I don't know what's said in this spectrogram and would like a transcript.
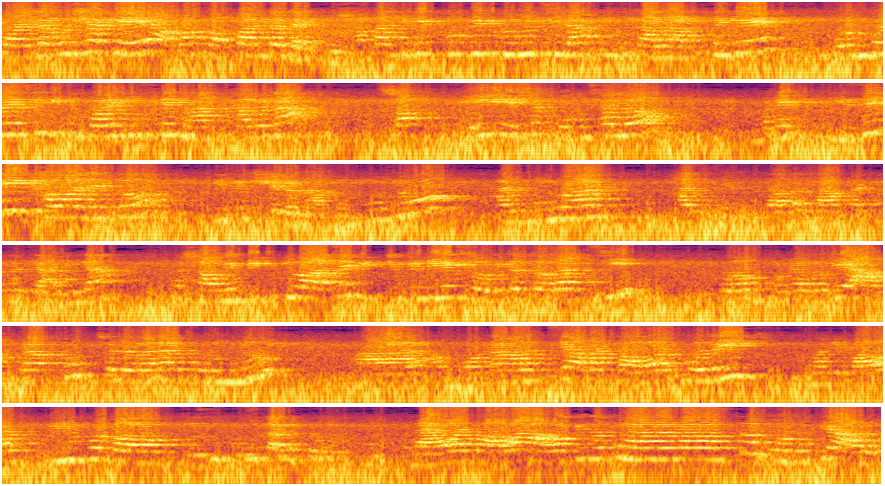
পয়লা বৈশাখে আমার কপালটা দেখো, সকাল থেকে খুবই ঘুমিয়েছিলাম কিন্তু কাল রাত থেকে ফোন করেছি, কিন্তু পরে কিছুতেই ভাত খাবে না। সব এই এসে পৌঁছালো মানে ইজিলি খাওয়া যেত, কিন্তু খেলো না। মুনু আর মুনু আর হাজবেন্ড দাদা নাম এখন জানি না। সঙ্গে বিট্টু আছে, বিট্টুকে নিয়ে ছবিটা তোলাচ্ছি। তো মোটামুটি আমরা খুব ছোটবেলার বন্ধু, আর মনে হচ্ছে আমার বাবার বলেই মানে বাবার ভুড়ির উপর বাবা বসে থাকতো মানে আমার বাবা আমাকে যত ভালো না বাসতো মনুকে আরও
